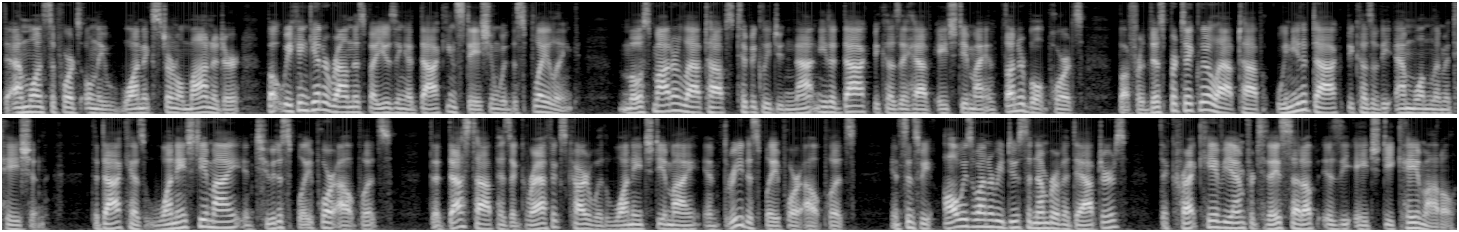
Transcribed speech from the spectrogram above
The M1 supports only one external monitor, but we can get around this by using a docking station with DisplayLink. Most modern laptops typically do not need a dock because they have HDMI and Thunderbolt ports, but for this particular laptop, we need a dock because of the M1 limitation. The dock has one HDMI and two DisplayPort outputs. The desktop has a graphics card with one HDMI and three DisplayPort outputs. And since we always want to reduce the number of adapters, the correct KVM for today's setup is the HDK model.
